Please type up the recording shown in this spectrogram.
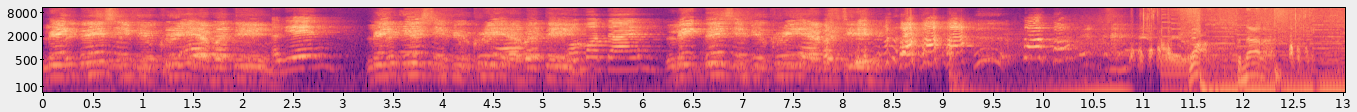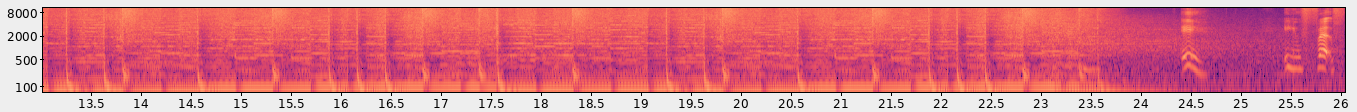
Lick this if you create everything. Again. Lick this if you create everything. One more time. Lick this if you create everything. Wow, banana. Eh, eh, you fat f-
